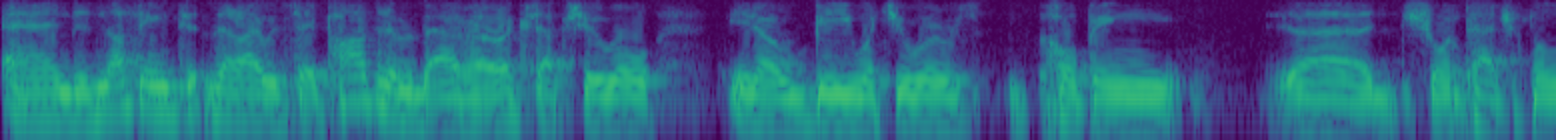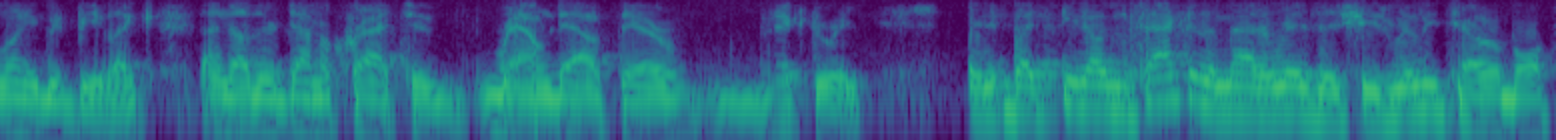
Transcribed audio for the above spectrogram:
and there's nothing to, that I would say positive about her except she will, you know, be what you were hoping uh, Sean Patrick Maloney would be, like another Democrat to round out their victory. And- But you know, the fact of the matter is, is she's really terrible.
